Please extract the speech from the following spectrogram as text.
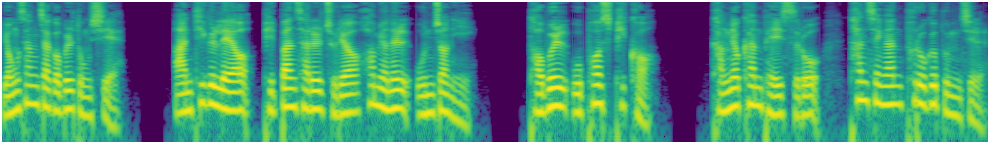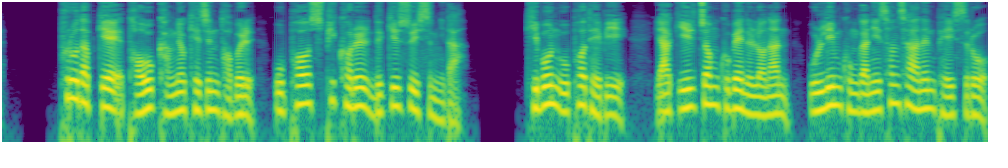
영상 작업을 동시에 안티글레어 빛 반사를 줄여 화면을 온전히 더블 우퍼 스피커 강력한 베이스로 탄생한 프로급 음질 프로답게 더욱 강력해진 더블 우퍼 스피커를 느낄 수 있습니다. 기본 우퍼 대비 약 1.9배 늘어난 울림 공간이 선사하는 베이스로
